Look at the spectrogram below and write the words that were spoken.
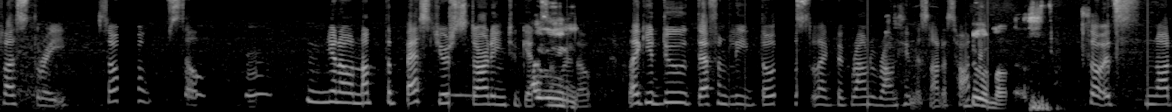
plus three. So, still, mm, you know, not the best. You're starting to get I somewhere, mean- though. Like, you do definitely, those, like, the ground around him is not as hot. doing my best. so it's not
